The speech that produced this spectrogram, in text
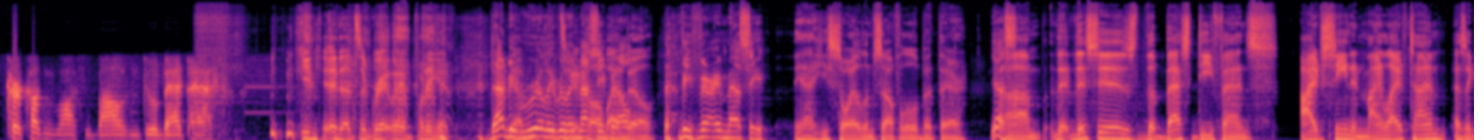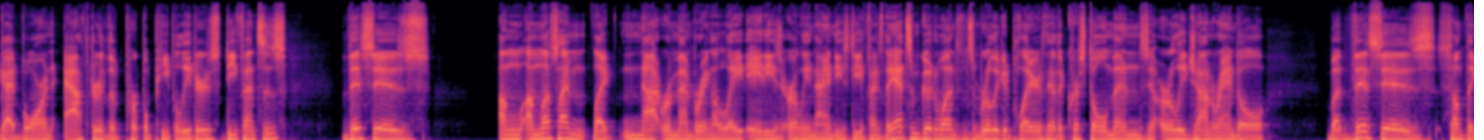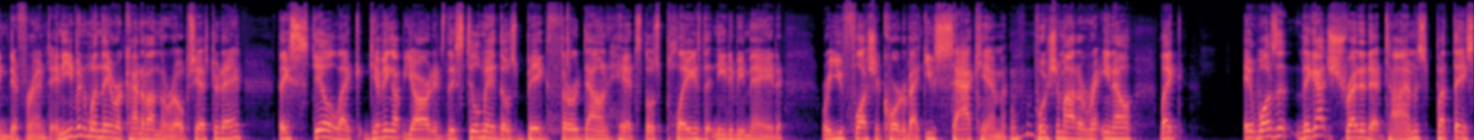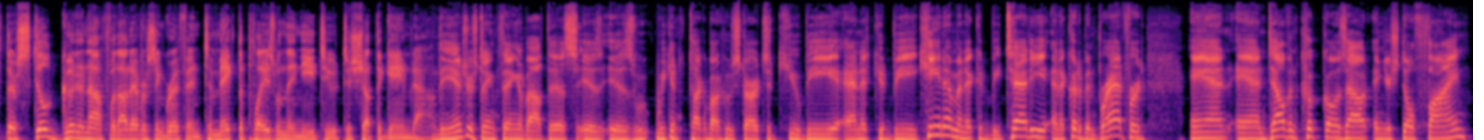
Kirk Cousins lost his balls and threw a bad pass. you did. That's a great way of putting it. That'd be Yeah, really, really messy, Bill. Bill. That'd be very messy. Yeah, he soiled himself a little bit there. Yes. Um, th- this is the best defense I've seen in my lifetime as a guy born after the Purple People Eaters defenses. This is, un- unless I'm like not remembering a late 80s, early 90s defense. They had some good ones and some really good players. They had the Chris Dolemans, early John Randle. But this is something different. And even when they were kind of on the ropes yesterday, they still like giving up yardage. They still made those big third down hits, those plays that need to be made where you flush a quarterback, you sack him, mm-hmm. push him out of, you know, like it wasn't, they got shredded at times, but they, they're still good enough without Everson Griffen to make the plays when they need to, to shut the game down. The interesting thing about this is is we can talk about who starts at QB, and it could be Keenum, and it could be Teddy, and it could have been Bradford, and and Dalvin Cook goes out, and you're still fine.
